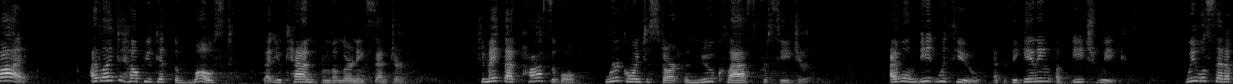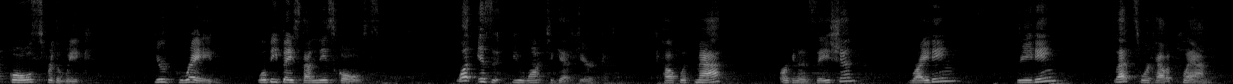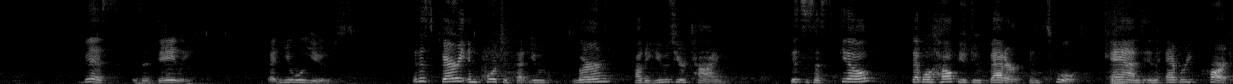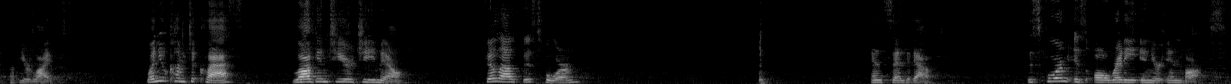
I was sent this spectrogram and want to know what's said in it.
Hi, I'd like to help you get the most that you can from the Learning Center. To make that possible, we're going to start a new class procedure. I will meet with you at the beginning of each week. We will set up goals for the week. Your grade will be based on these goals. What is it you want to get here? Help with math, organization, writing, reading? Let's work out a plan. This is a daily that you will use. It is very important that you learn how to use your time. This is a skill that will help you do better in school and in every part of your life. When you come to class, log into your Gmail. Fill out this form and send it out. This form is already in your inbox.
